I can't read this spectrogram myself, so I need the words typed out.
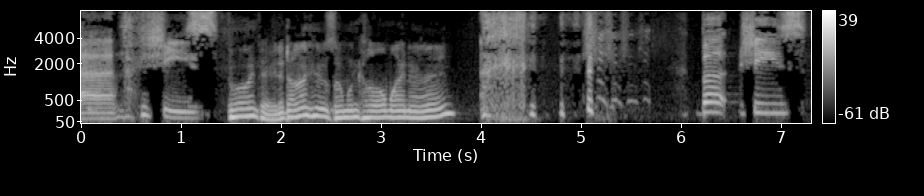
Um, she's Dorothy, did I hear someone call my name? but she's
